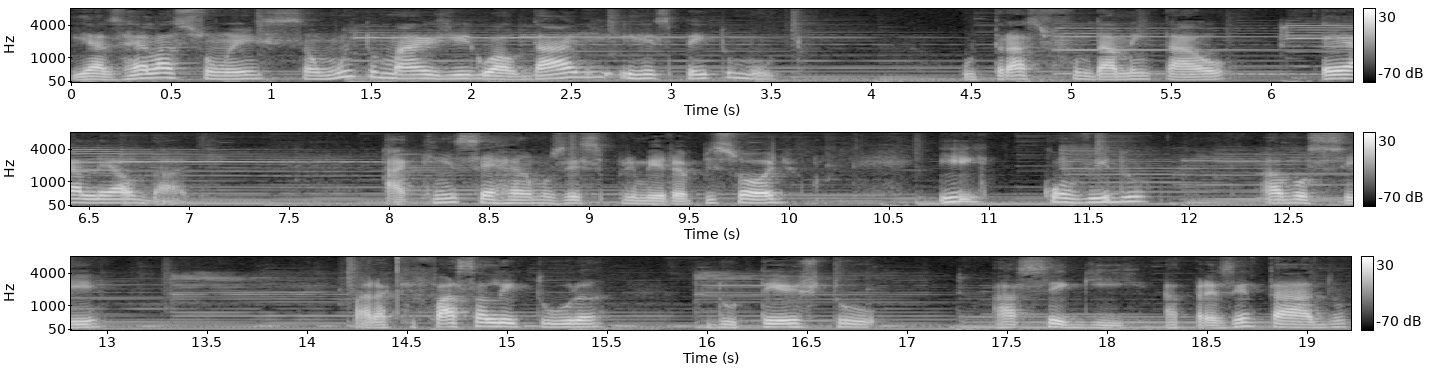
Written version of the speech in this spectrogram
e as relações são muito mais de igualdade e respeito mútuo. O traço fundamental é a lealdade. Aqui encerramos esse primeiro episódio e convido a você para que faça a leitura do texto a seguir apresentado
